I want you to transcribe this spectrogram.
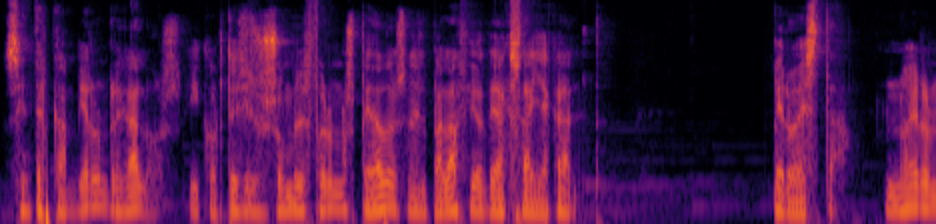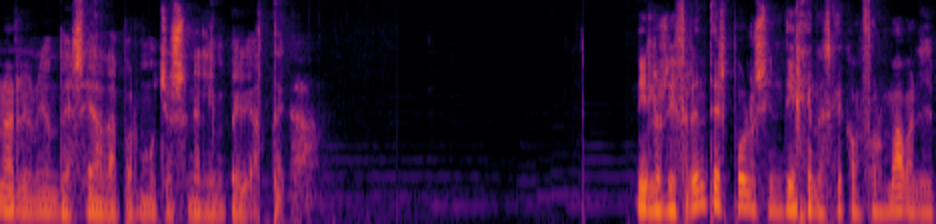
se intercambiaron regalos y Cortés y sus hombres fueron hospedados en el palacio de Axayacalt. Pero esta, no era una reunión deseada por muchos en el imperio azteca. Ni los diferentes pueblos indígenas que conformaban el,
